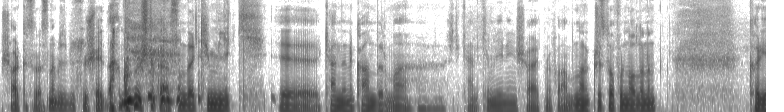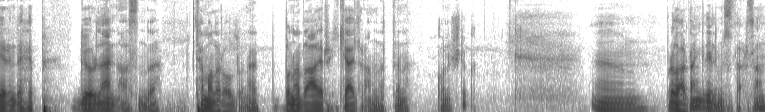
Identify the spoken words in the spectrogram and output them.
şarkı sırasında biz bir sürü şey daha konuştuk aslında. Kimlik, e, kendini kandırma, kendi kimliğini inşa etme falan. Bunların Christopher Nolan'ın kariyerinde hep görülen aslında temalar olduğunu, buna dair hikayeler anlattığını konuştuk. Buralardan gidelim istersen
